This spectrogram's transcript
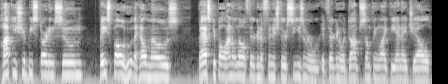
Hockey should be starting soon. Baseball, who the hell knows? Basketball, I don't know if they're going to finish their season or if they're going to adopt something like the NHL.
